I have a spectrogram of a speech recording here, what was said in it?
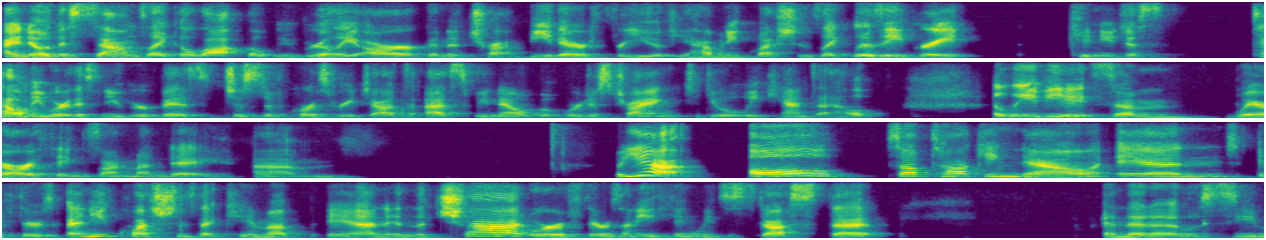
I know this sounds like a lot, but we really are gonna try, be there for you if you have any questions, like Lizzie, great. Can you just tell me where this new group is? Just of course, reach out to us, we know, but we're just trying to do what we can to help alleviate some, where are things on Monday? Um, But yeah, I'll stop talking now. And if there's any questions that came up and in the chat, or if there's anything we discussed that, and then uh, let's see,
